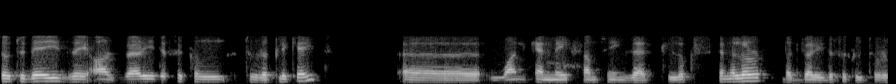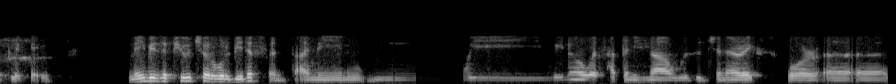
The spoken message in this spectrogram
So today they are very difficult to replicate. Uh, one can make something that looks similar but very difficult to replicate. Maybe the future will be different. I mean, we we know what's happening now with the generics for uh, uh,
